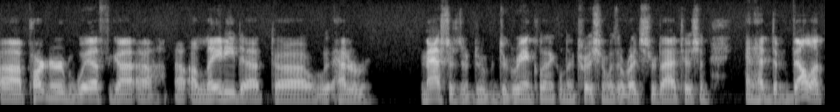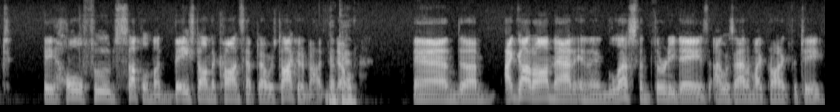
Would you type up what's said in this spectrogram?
uh, partnered with uh, a lady that uh, had her master's degree in clinical nutrition, was a registered dietitian, and had developed a whole food supplement based on the concept I was talking about. You okay. know, and um, I got on that, and in less than 30 days, I was out of my chronic fatigue.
